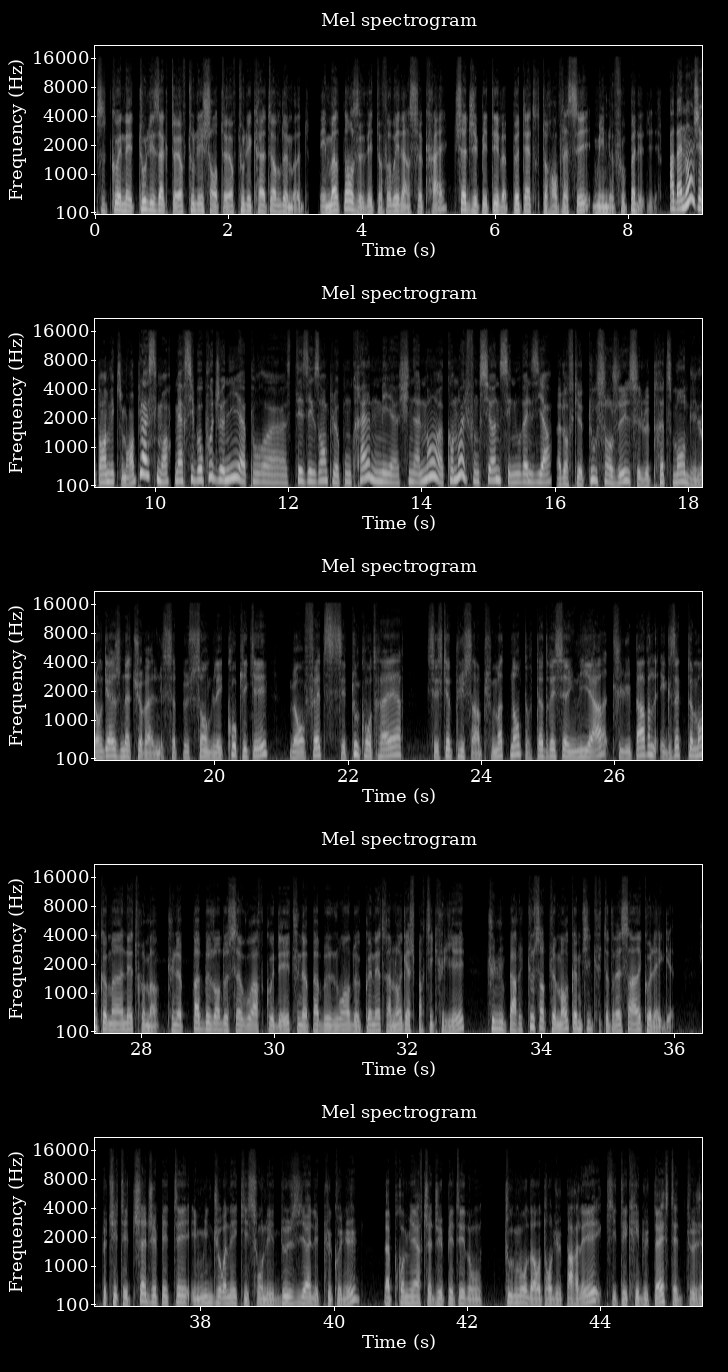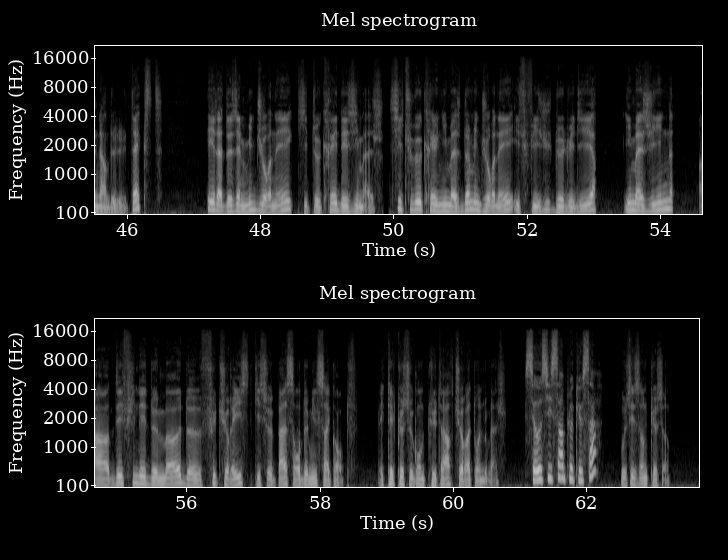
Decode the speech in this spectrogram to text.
qui connaît tous les acteurs, tous les chanteurs, tous les créateurs de mode. Et maintenant, je vais te révéler un secret. ChatGPT va peut-être te remplacer, mais il ne faut pas le dire. Ah bah non, j'ai pas envie qu'il me remplace, moi. Merci beaucoup, Johnny, pour euh, tes exemples concrets. Mais euh, finalement, euh, comment elles fonctionnent, ces nouvelles IA Alors, ce qui a tout changé, c'est le traitement du langage naturel. Ça peut sembler compliqué, mais en fait, c'est tout le contraire. C'est ce qu'il y a de plus simple. Maintenant, pour t'adresser à une IA, tu lui parles exactement comme à un être humain. Tu n'as pas besoin de savoir coder, tu n'as pas besoin de connaître un langage particulier. Tu lui parles tout simplement comme si tu t'adressais à un collègue. Petit et ChatGPT et Midjourney qui sont les deux IA les plus connus. La première, ChatGPT, dont tout le monde a entendu parler, qui t'écrit du texte et te génère du texte et la deuxième mid-journée qui te crée des images. Si tu veux créer une image de mid-journée, il suffit juste de lui dire imagine un défilé de mode futuriste qui se passe en 2050. Et quelques secondes plus tard, tu auras ton image. C'est aussi simple que ça? Aussi simple que ça.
